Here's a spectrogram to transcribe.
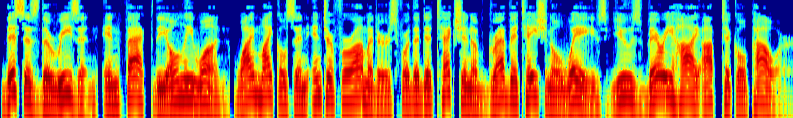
This is the reason in fact the only one why Michelson interferometers for the detection of gravitational waves use very high optical power.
